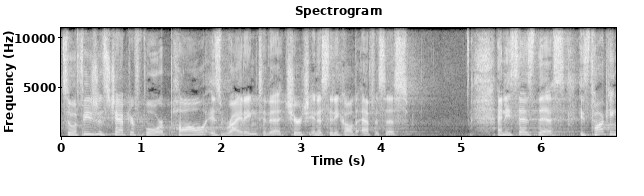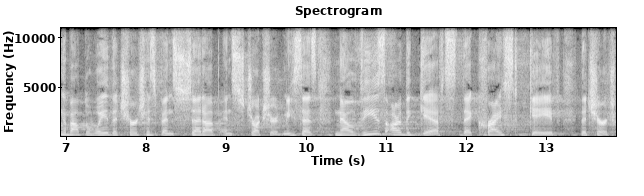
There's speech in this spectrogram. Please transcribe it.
So, Ephesians chapter 4, Paul is writing to the church in a city called Ephesus. And he says this he's talking about the way the church has been set up and structured. And he says, Now these are the gifts that Christ gave the church.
